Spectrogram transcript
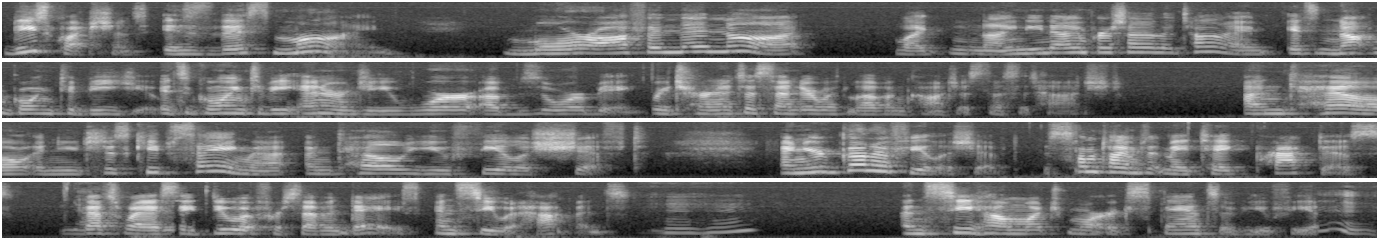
These questions, is this mine? More often than not, like 99% of the time, it's not going to be you. It's going to be energy we're absorbing. Return it to sender with love and consciousness attached. Until, and you just keep saying that until you feel a shift. And you're going to feel a shift. Sometimes it may take practice. Yeah. That's why I say do it for seven days and see what happens. Mm-hmm. And see how much more expansive you feel. Mm.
